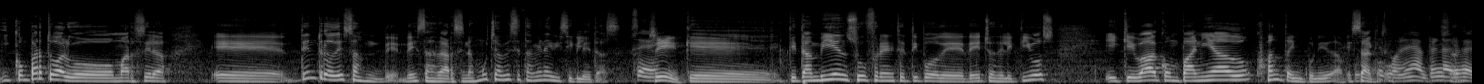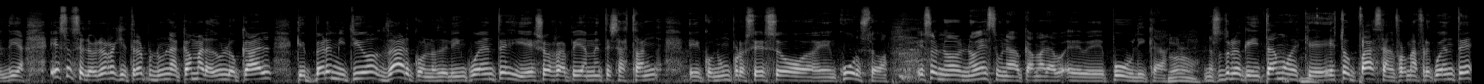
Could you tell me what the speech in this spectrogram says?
y comparto algo, Marcela. Dentro de esas, de, esas dársenas muchas veces también hay bicicletas sí. Que, que también sufren este tipo de hechos delictivos y que va acompañado. ¿Cuánta impunidad? Exacto. en plena luz del día. Eso se logró registrar por una cámara de un local que permitió dar con los delincuentes y ellos rápidamente ya están eh, con un proceso en curso. Eso no, no es una cámara eh, pública. Nosotros lo que instamos es que esto pasa en forma frecuente,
